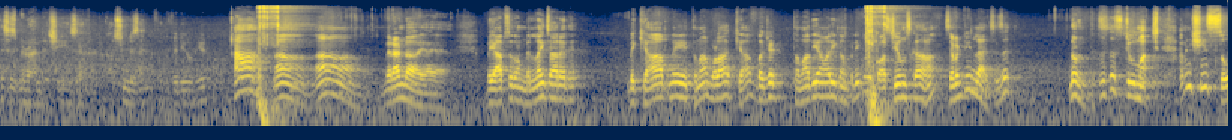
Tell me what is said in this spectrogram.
This is Miranda. She's a costume designer for the video here. हाँ हाँ हाँ मिरांडा या या भाई आपसे तो हम मिलना ही चाह रहे थे भाई क्या आपने इतना बड़ा क्या बजट थमा दिया हमारी कंपनी को कॉस्ट्यूम्स का हाँ seventeen lakhs is it no no this is too much I mean she is so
